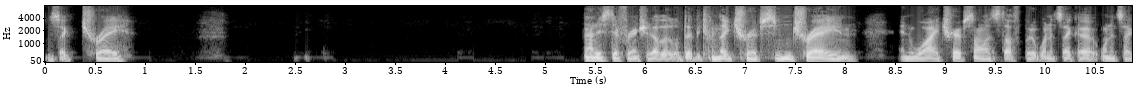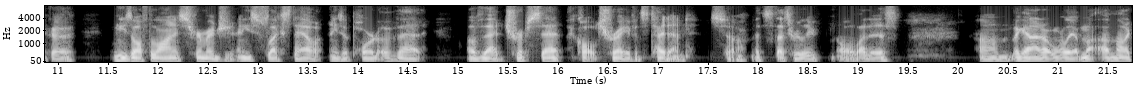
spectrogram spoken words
It's like Trey. And I just differentiate a little bit between like trips and Trey and and why trips and all that stuff. But when it's like a when it's like a when he's off the line of scrimmage and he's flexed out and he's a part of that of that trip set, I call it Trey if it's a tight end. So that's that's really all that is. Um, again, I don't really. I'm not. I'm not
